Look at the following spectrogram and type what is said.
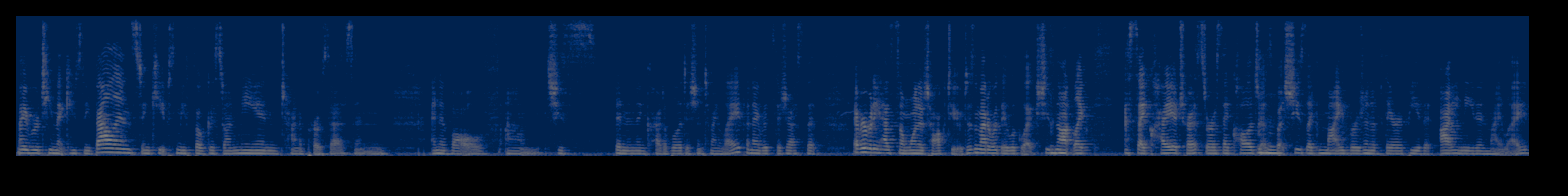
my routine that keeps me balanced and keeps me focused on me and trying to process and and evolve. Um, she's been an incredible addition to my life, and I would suggest that everybody has someone to talk to. It doesn't matter what they look like. She's Mhm. not like a psychiatrist or a psychologist, Mhm. but she's like my version of therapy that I need in my life,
